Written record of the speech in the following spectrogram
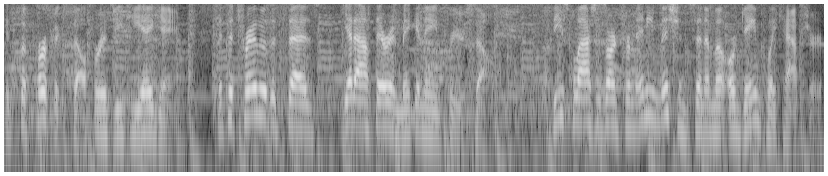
it's the perfect sell for a GTA game. It's a trailer that says, get out there and make a name for yourself. These flashes aren't from any mission cinema or gameplay capture.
